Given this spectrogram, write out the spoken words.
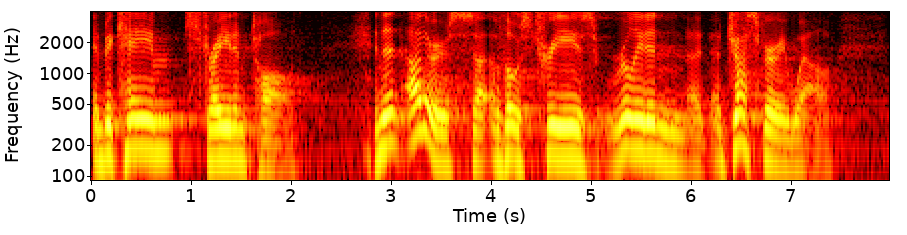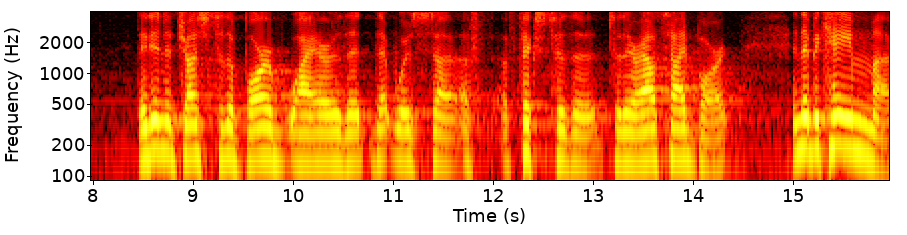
and became straight and tall. And then others uh, of those trees really didn't uh, adjust very well. They didn't adjust to the barbed wire that, that was uh, affixed to, the, to their outside bark. And they became uh,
